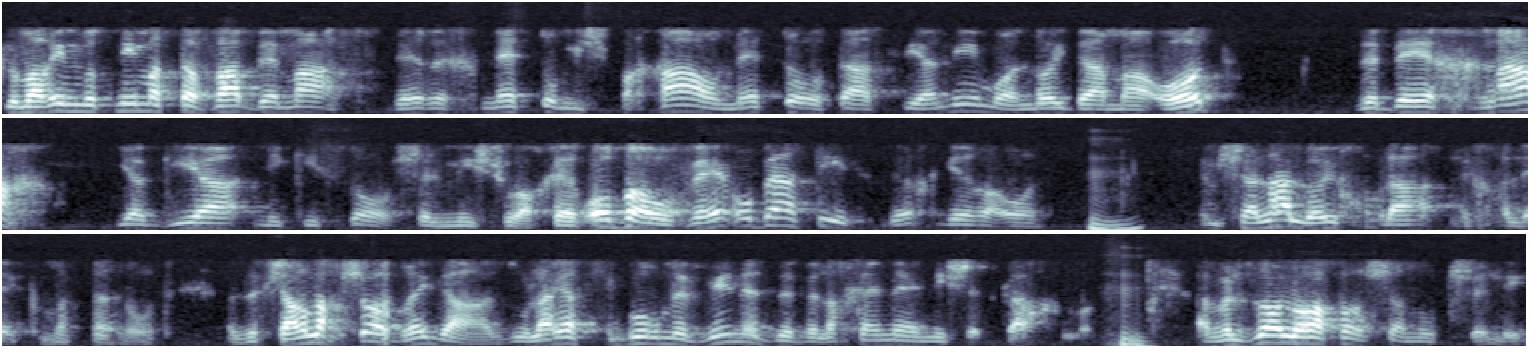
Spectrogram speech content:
כלומר, אם נותנים הטבה במס דרך נטו משפחה או נטו תעשיינים או אני לא יודע מה עוד, זה בהכרח יגיע מכיסו של מישהו אחר, או בהווה או בעתיד, דרך גירעון. Mm-hmm. ממשלה לא יכולה לחלק מתנות. אז אפשר לחשוב, רגע, אז אולי הציבור מבין את זה ולכן העניש את כחלון. אבל זו לא הפרשנות שלי.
